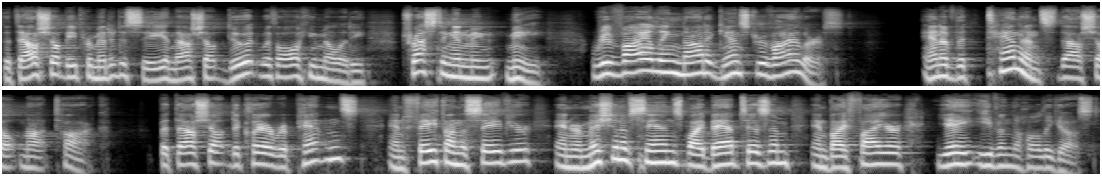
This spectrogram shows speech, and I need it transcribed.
that thou shalt be permitted to see, and thou shalt do it with all humility, trusting in me, reviling not against revilers. And of the tenants thou shalt not talk, but thou shalt declare repentance and faith on the Savior and remission of sins by baptism and by fire, yea, even the Holy Ghost.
